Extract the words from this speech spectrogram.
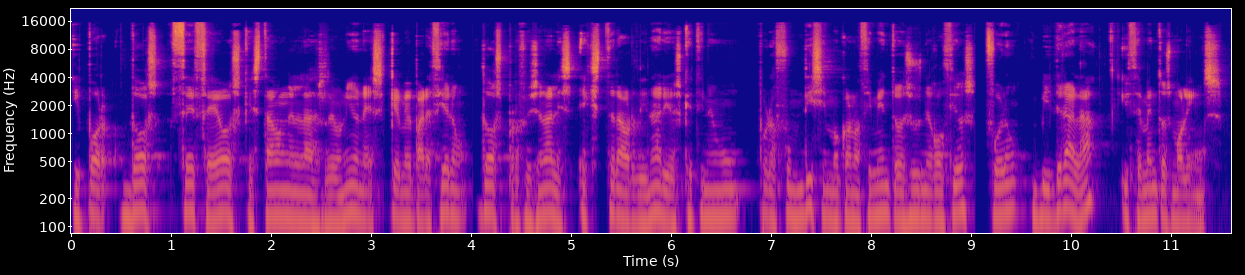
y por dos CFOs que estaban en las reuniones que me parecieron dos profesionales extraordinarios que tienen un profundísimo conocimiento de sus negocios fueron Vidrala y Cementos Molins.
